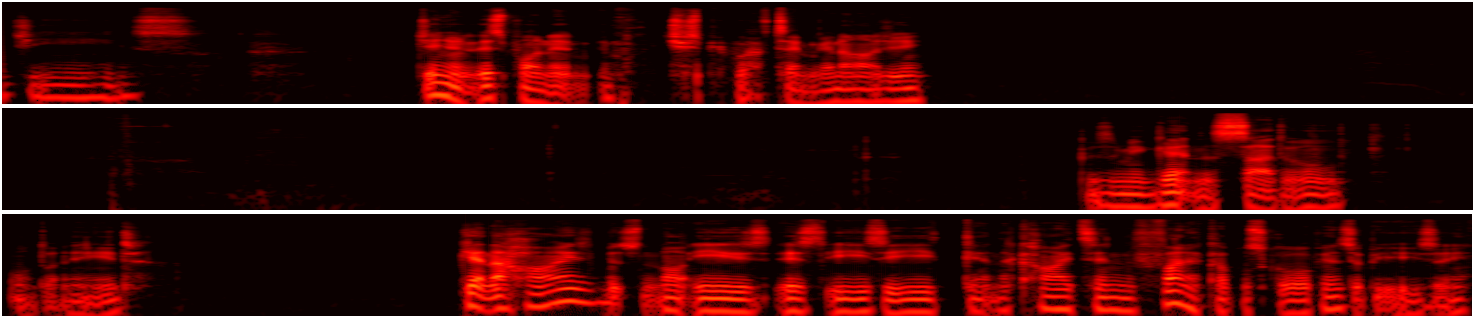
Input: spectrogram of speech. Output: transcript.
Argys. Genuinely, at this point, it, it might just be worth taming an Argy. Because, I mean, getting the saddle, what do I need? Getting the hide, but it's not easy, is easy. Getting the chitin, find a couple scorpions, it'll be easy.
